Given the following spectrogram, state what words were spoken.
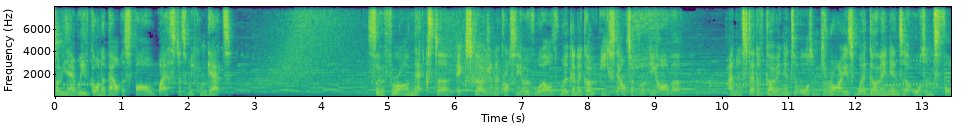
So yeah, we've gone about as far west as we can get. So for our next uh, excursion across the overworld, we're going to go east out of Rookie Harbour. And instead of going into Autumn's Rise, we're going into Autumn's Fall.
